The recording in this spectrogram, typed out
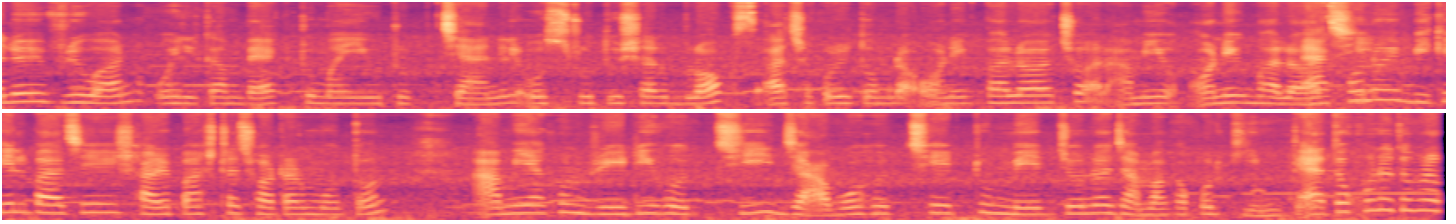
Hello everyone, welcome back to my YouTube channel ও শ্রুতুষার ব্লগস। আশা করি তোমরা অনেক ভালো আছো আর আমি অনেক ভালো আছি। এখন ওই বিকেল বাজে সাড়ে পাঁচটা ছটার মতন। আমি এখন রেডি হচ্ছি যাব হচ্ছে একটু মেয়ের জন্য জামা কাপড় কিনতে। এতক্ষণে তোমরা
